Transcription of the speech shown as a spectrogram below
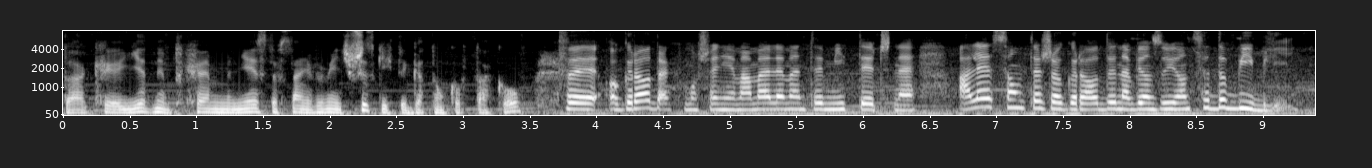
Tak, jednym tchem nie jestem w stanie wymienić wszystkich tych gatunków ptaków, W ogrodach Muszynie mamy elementy mityczne, ale są też ogrody nawiązujące do Biblii.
